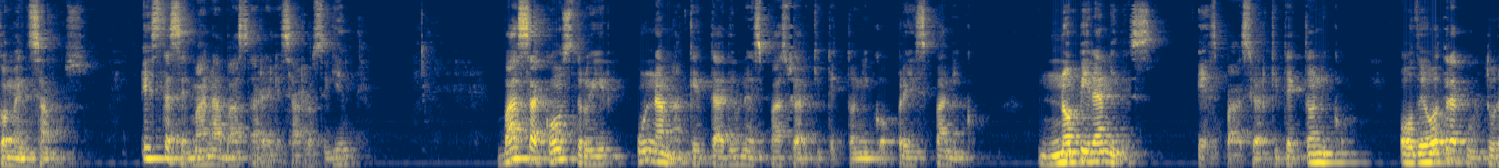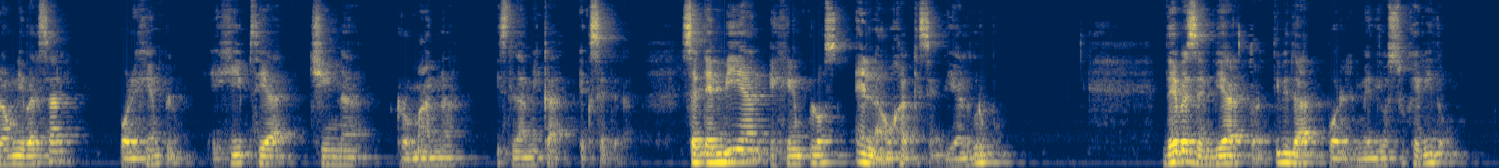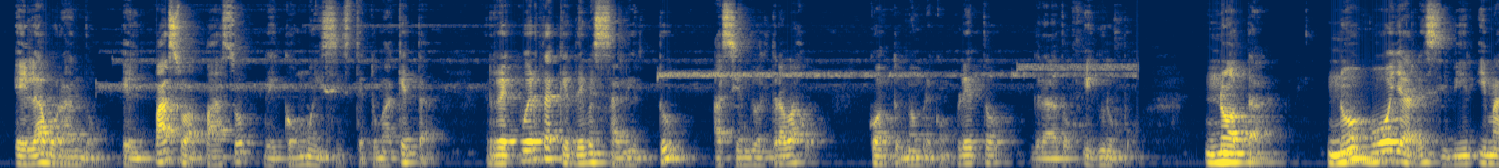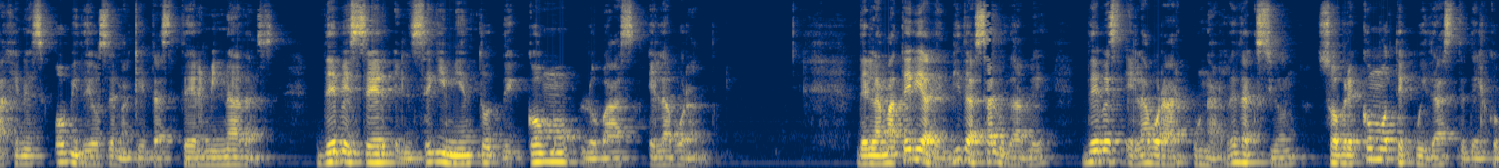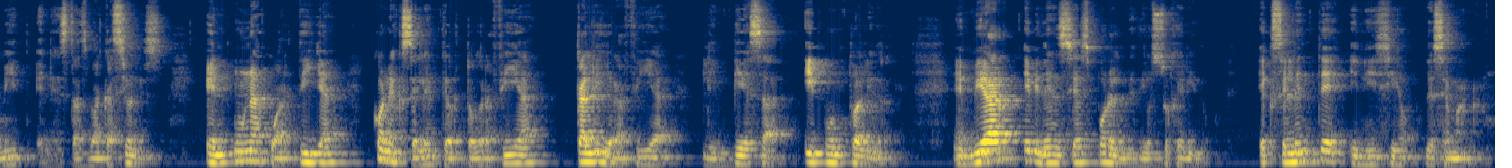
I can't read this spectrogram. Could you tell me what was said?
Comenzamos. Esta semana vas a realizar lo siguiente. Vas a construir una maqueta de un espacio arquitectónico prehispánico, no pirámides, espacio arquitectónico, o de otra cultura universal, por ejemplo, egipcia, china, romana, islámica, etc. Se te envían ejemplos en la hoja que se envía al grupo. Debes enviar tu actividad por el medio sugerido, elaborando el paso a paso de cómo hiciste tu maqueta. Recuerda que debes salir tú haciendo el trabajo, con tu nombre completo, grado y grupo. Nota, no voy a recibir imágenes o videos de maquetas terminadas. Debe ser el seguimiento de cómo lo vas elaborando. De la materia de vida saludable, debes elaborar una redacción sobre cómo te cuidaste del COVID en estas vacaciones, en una cuartilla con excelente ortografía, caligrafía, limpieza y puntualidad. Enviar evidencias por el medio sugerido. Excelente inicio de semana.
